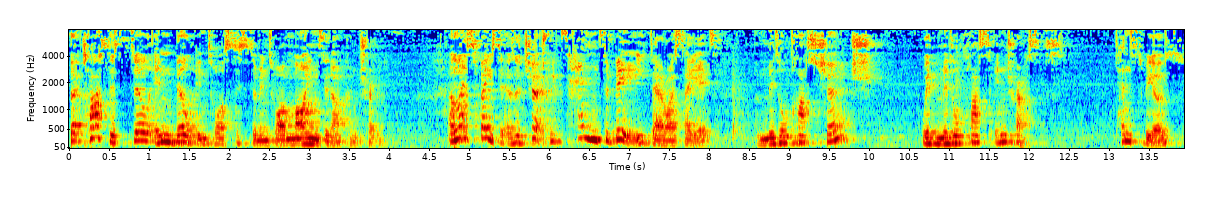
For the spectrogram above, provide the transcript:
But class is still inbuilt into our system, into our minds in our country. And let's face it, as a church we tend to be, dare I say it, a middle class church with middle class interests. Tends to be us.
